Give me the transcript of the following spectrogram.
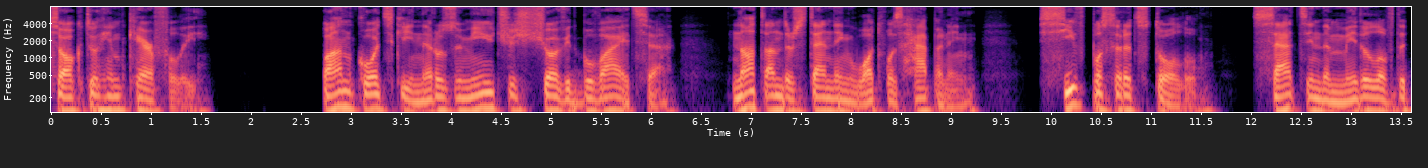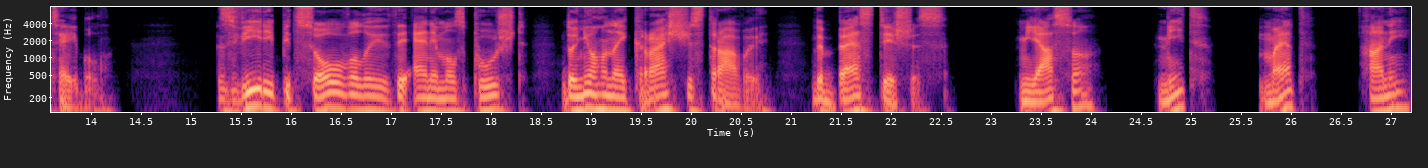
Talk to him carefully. Пан Коцький, не розуміючи, що відбувається, not understanding what was happening, сів посеред столу, sat in the middle of the table. Звірі підсовували, the animals pushed, до нього найкращі страви, the best dishes. М'ясо, meat, мед, honey,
